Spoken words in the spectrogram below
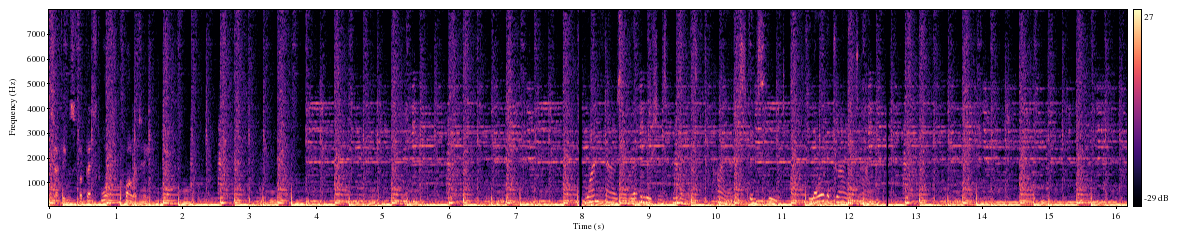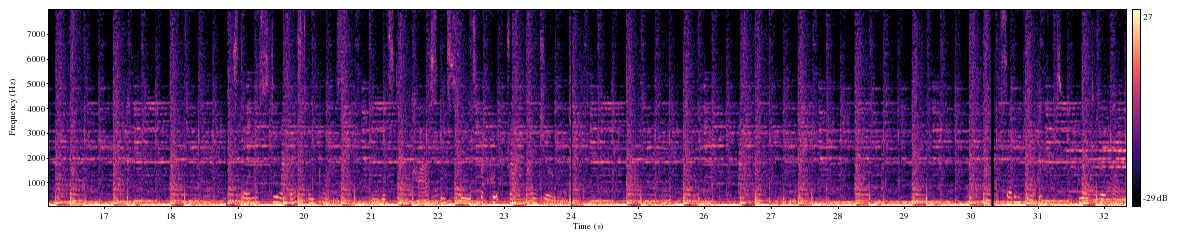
settings for best watch quality. One thousand revolutions per minute. Higher the spin speed. Lower the drying time. Stainless steel best in class. Can withstand higher spin speeds for quick drying Great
